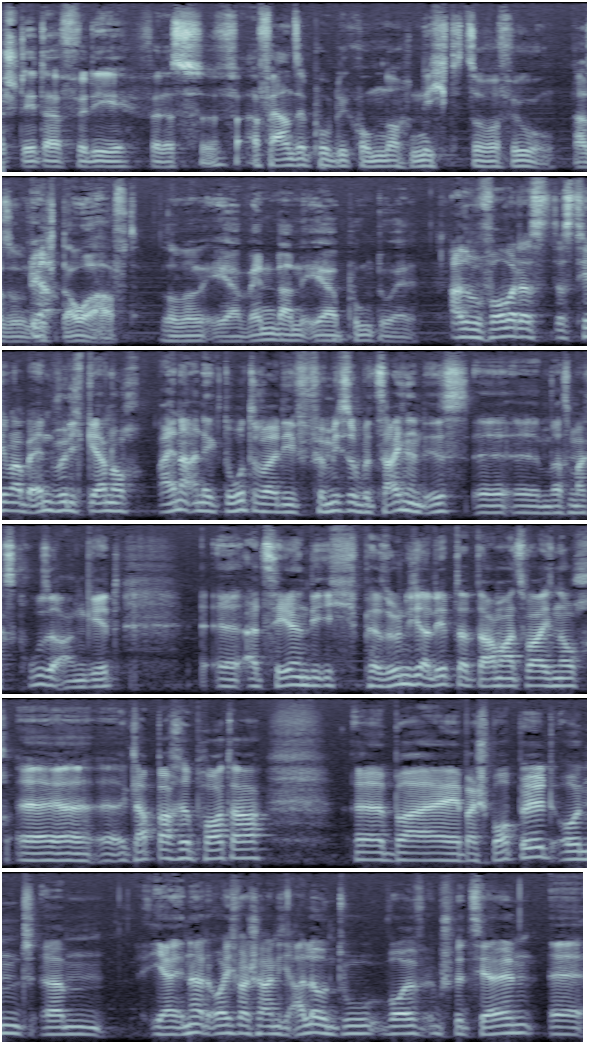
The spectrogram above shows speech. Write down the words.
steht er für die für das Fernsehpublikum noch nicht zur Verfügung. Also nicht ja. dauerhaft, sondern eher, wenn dann eher punktuell. Also bevor wir das, das Thema beenden, würde ich gerne noch eine Anekdote, weil die für mich so bezeichnend ist, äh, äh was Max Kruse angeht, äh, erzählen, die ich persönlich erlebt habe. Damals war ich noch äh, äh, Gladbach-Reporter äh, bei, bei Sportbild und ähm, ihr erinnert euch wahrscheinlich alle und du, Wolf, im Speziellen äh,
